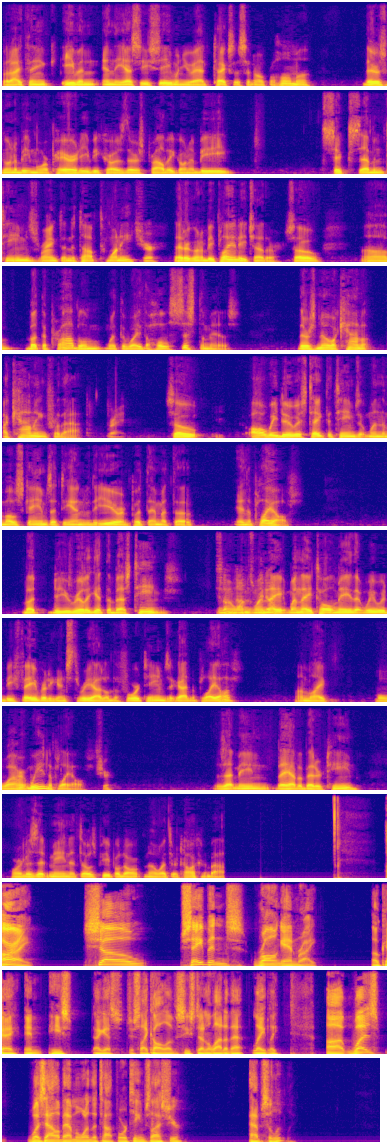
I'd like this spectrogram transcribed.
But I think even in the SEC, when you add Texas and Oklahoma, there's going to be more parity because there's probably going to be six, seven teams ranked in the top 20 sure. that are going to be playing each other. So, um, but the problem with the way the whole system is, there's no account accounting for that. Right. So all we do is take the teams that win the most games at the end of the year and put them at the in the playoffs but do you really get the best teams? You know, when, when they when they told me that we would be favored against three out of the four teams that got in the playoffs, I'm like, well, why aren't we in the playoffs? Sure. Does that mean they have a better team, or does it mean that those people don't know what they're talking about? All right. So Saban's wrong and right. Okay, and he's I guess just like all of us, he's done a lot of that lately. Uh, was was Alabama one of the top four teams last year? Absolutely.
